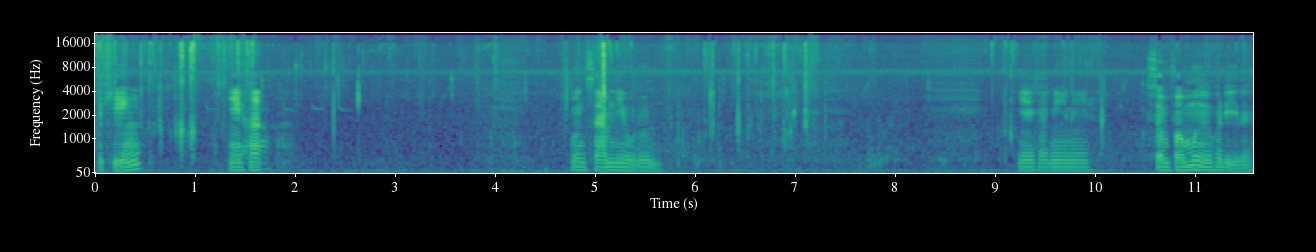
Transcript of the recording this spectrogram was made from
ตะเข็งไงครับเบิ่งสามนิ้วดุนไงครับนี่นี่ซ้ำฝ่ามือพอดีเลย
